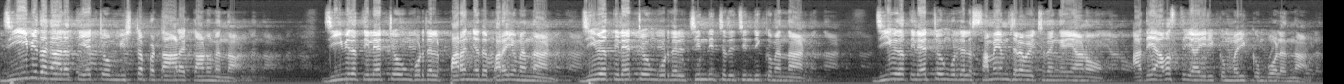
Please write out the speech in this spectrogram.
ജീവിതകാലത്ത് ഏറ്റവും ഇഷ്ടപ്പെട്ട ആളെ കാണുമെന്നാണ്. ജീവിതത്തിൽ ഏറ്റവും കൂടുതൽ പറഞ്ഞത് പറയുമെന്നാണ്. ജീവിതത്തിൽ ഏറ്റവും കൂടുതൽ ചിന്തിച്ചത് ചിന്തിക്കുമെന്നാണ്. ജീവിതത്തിൽ ഏറ്റവും കൂടുതൽ സമയം ചെലവഴിച്ചത് എങ്ങനെയാണോ അതേ അവസ്ഥയായിരിക്കും മരിക്കുമ്പോൾ എന്നാണ്.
